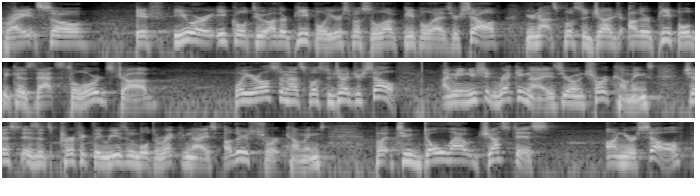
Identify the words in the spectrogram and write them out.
Right? So, if you are equal to other people, you're supposed to love people as yourself. You're not supposed to judge other people because that's the Lord's job. Well, you're also not supposed to judge yourself. I mean, you should recognize your own shortcomings, just as it's perfectly reasonable to recognize others' shortcomings, but to dole out justice on yourself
